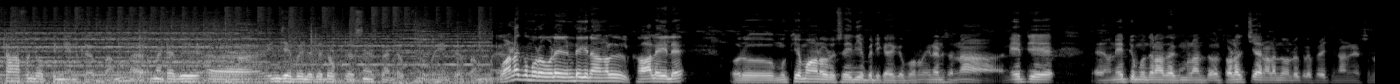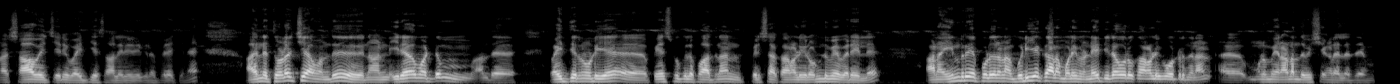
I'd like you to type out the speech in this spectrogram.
ஸ்டாஃப் அண்ட் ஒப்பீனியன் கேட்பாங்க மற்றது இந்திய பயிலுக்கு டாக்டர்ஸ் ஒப்பீனியன் கேட்பாங்க வணக்கம் உறவுகளே. இன்றைக்கு நாங்கள் காலையில் ஒரு முக்கியமான ஒரு செய்தியை பற்றி கேட்க போகிறோம் என்னன்னு சொன்னால் நேற்று நேற்று முந்தினாதற்கு முன்னாடி தொடர்ச்சியாக நடந்து கொண்டிருக்கிற பிரச்சனை என்ன சொன்னால் சாவைச்சேரி வைத்தியசாலையில் இருக்கிற பிரச்சனை. அதன் தொடர்ச்சியாக வந்து நான் இரவு மட்டும் அந்த வைத்தியனுடைய ஃபேஸ்புக்கில் பார்த்தேன்னா பெருசாக காணொலிகள் ஒன்றுமே வரையில. ஆனால் இன்றைய பொழுதுல நான் விடிய காலம் மூலியம் நேற்று இரவு ஒரு காணொலி போட்டிருந்தேன் நான் முழுமையாக நடந்த விஷயங்கள் எல்லாத்தையும்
